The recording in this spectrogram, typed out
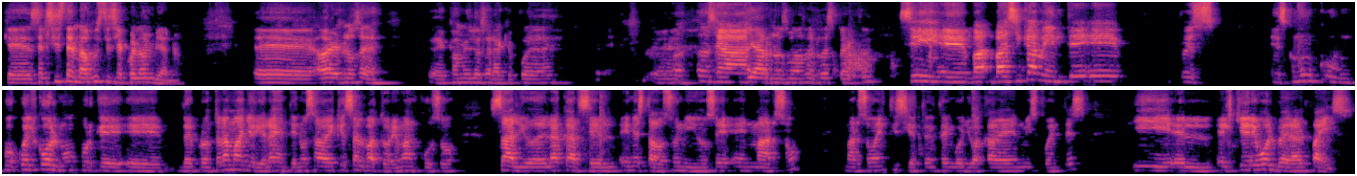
que es el sistema de justicia colombiano. Eh, a ver, no sé, Camilo, ¿será que puede o sea, guiarnos más al respecto? Sí, básicamente pues es como un, poco el colmo porque eh, de pronto la mayoría de la gente no sabe que Salvatore Mancuso salió de la cárcel en Estados Unidos en, en marzo, marzo 27 tengo yo acá en mis fuentes, y él, él quiere volver al país.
